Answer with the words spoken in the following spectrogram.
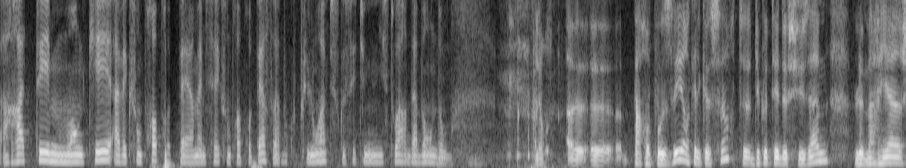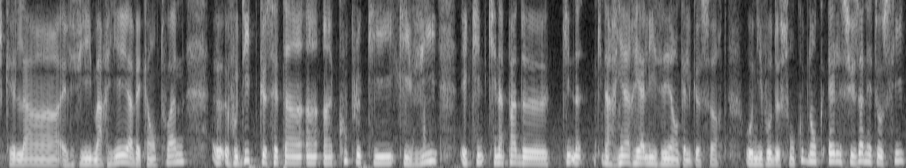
ratée, manquée avec son propre père, même si avec son propre père, ça va beaucoup plus loin, puisque c'est une histoire d'abandon. Alors, euh, euh, par opposé, en quelque sorte, du côté de Suzanne, le mariage qu'elle a, elle vit mariée avec Antoine, euh, vous dites que c'est un, couple qui, vit et qui, n'a pas de, qui n'a rien réalisé en quelque sorte au niveau de son couple. Donc, elle, Suzanne, est aussi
